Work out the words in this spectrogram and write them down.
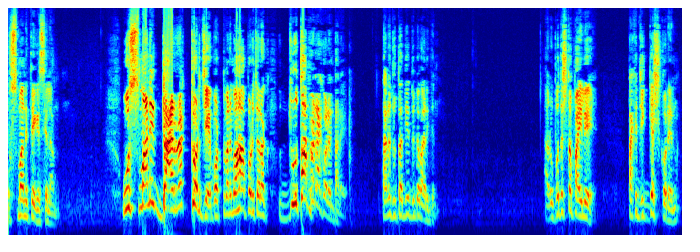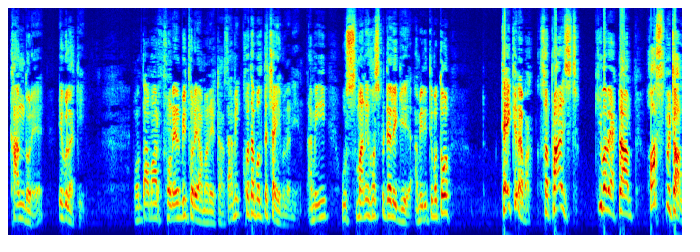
উসমানিতে গেছিলাম। উসমানির ডাইরেক্টর যে, বর্তমানে মহাপরিচালক, জুতা পেটা করেন তারে। তারে জুতা দিয়ে দুটো বাড়ি দেন। আর উপদেশটা পাইলে তাকে জিজ্ঞেস করেন খান ধরে এগুলা কি? এখন তো আমার ফোনের ভিতরে আমার এটা আছে। আমি কথা বলতে চাই এগুলা নিয়ে। আমি উসমানী হসপিটালে গিয়ে আমি রীতিমতো টেকেন অ্যাবাক সারপ্রাইজড কীভাবে একটা হসপিটাল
